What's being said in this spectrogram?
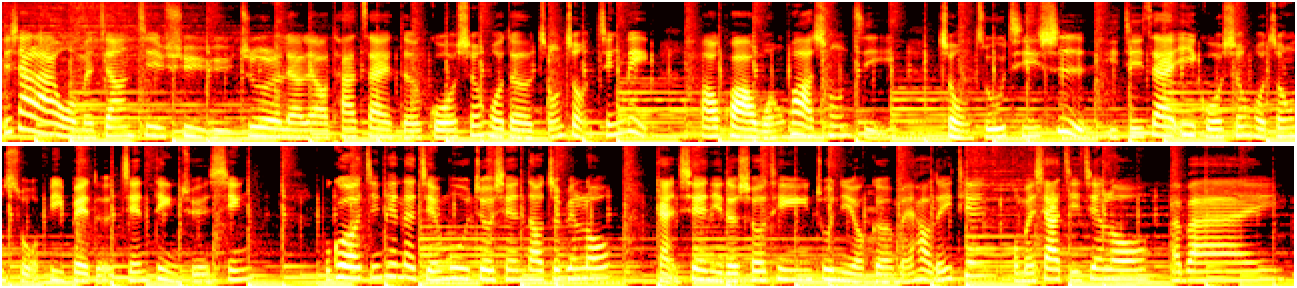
接下来，我们将继续与朱儿聊聊他在德国生活的种种经历，包括文化冲击、种族歧视，以及在异国生活中所必备的坚定决心。不过，今天的节目就先到这边喽，感谢你的收听，祝你有个美好的一天，我们下集见喽，拜拜。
